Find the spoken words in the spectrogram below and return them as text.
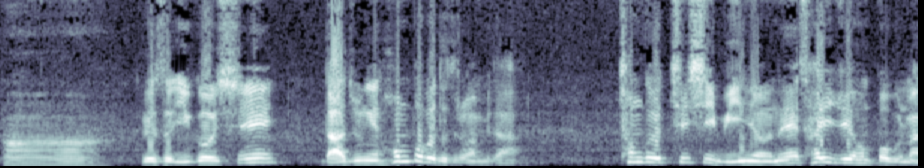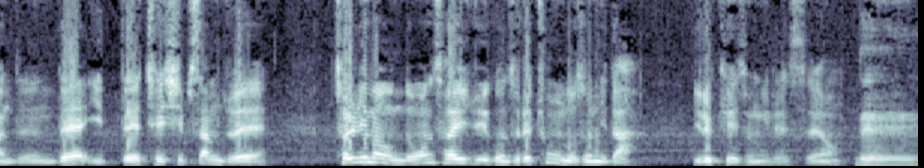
아, 그래서 이것이 나중에 헌법에도 들어갑니다. 1972년에 사회주의 헌법을 만드는데 이때 제13조에 천리마 운동은 사회주의 건설의 총 노선이다. 이렇게 정의를 했어요. 네.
